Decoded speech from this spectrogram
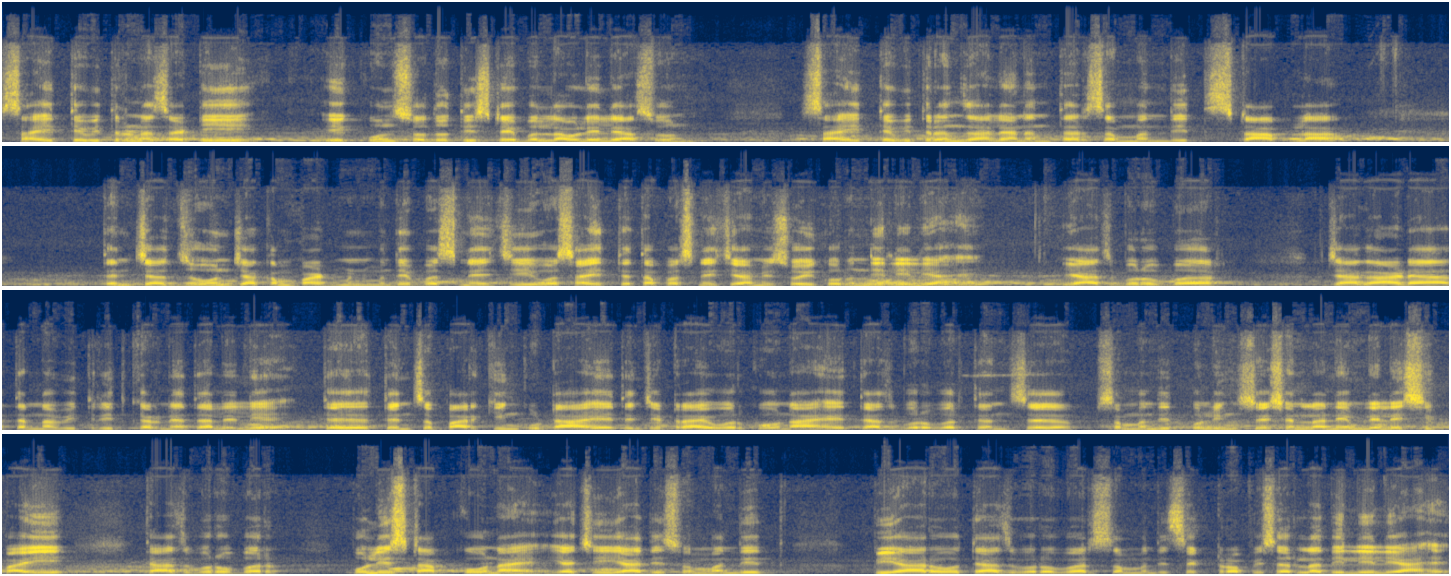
साहित्य वितरणासाठी एकूण सदोतीस टेबल लावलेले असून साहित्य वितरण झाल्यानंतर संबंधित स्टाफला त्यांच्या झोनच्या कंपार्टमेंटमध्ये बसण्याची व साहित्य तपासण्याची आम्ही सोय करून दिलेली आहे. याचबरोबर ज्या गाड्या त्यांना वितरित करण्यात आलेली आहे त्या त्यांचं पार्किंग कुठं आहे त्यांचे ड्रायव्हर कोण आहे त्याचबरोबर त्यांचं संबंधित पोलिंग स्टेशनला नेमलेले शिपाई त्याचबरोबर पोलीस स्टाफ कोण आहे याची यादी संबंधित पी आर ओ त्याचबरोबर संबंधित सेक्टर ऑफिसरला दिलेली आहे.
